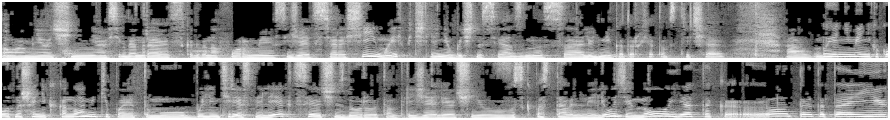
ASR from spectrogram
Ой, мне очень всегда нравится, когда на форуме съезжается вся Россия, и мои впечатления обычно связаны с людьми, которых я там встречаю. А, но я не имею никакого отношения к экономике, поэтому были интересные лекции, очень здорово там приезжали очень высокопоставленные люди, но я так а, та-та-та, и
